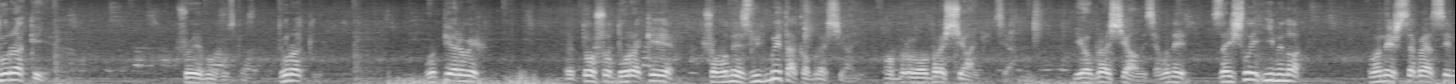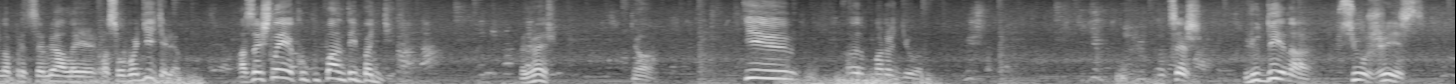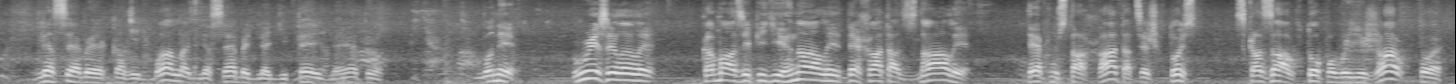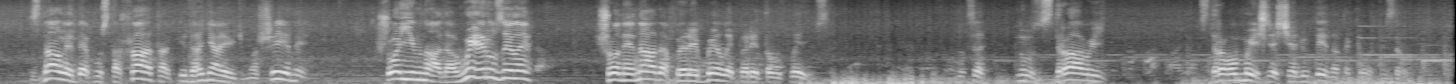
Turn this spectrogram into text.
дураки. Що я можу сказати? Дураки. Во-первых, то, що дураки, що вони з людьми так обращають, обращаються і обращалися. Вони зайшли іменно, вони ж себе сильно представляли освободителям, а зайшли як окупанти і бандити. Понимаєш? О. І мародер. Ну, це ж людина всю життя для себе, як кажуть, бала, для себе, для дітей, для цього. Вони виселили, КАМАЗи підігнали, де хата знали, де пуста хата. Це ж хтось сказав, хто повиїжджав, хто знали, де пуста хата, підганяють машини. Що їм треба, вигрузили, що не треба, перебили, перетовкли все. Ну, це ну, здравий, здравомисляща людина такого не зробить.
